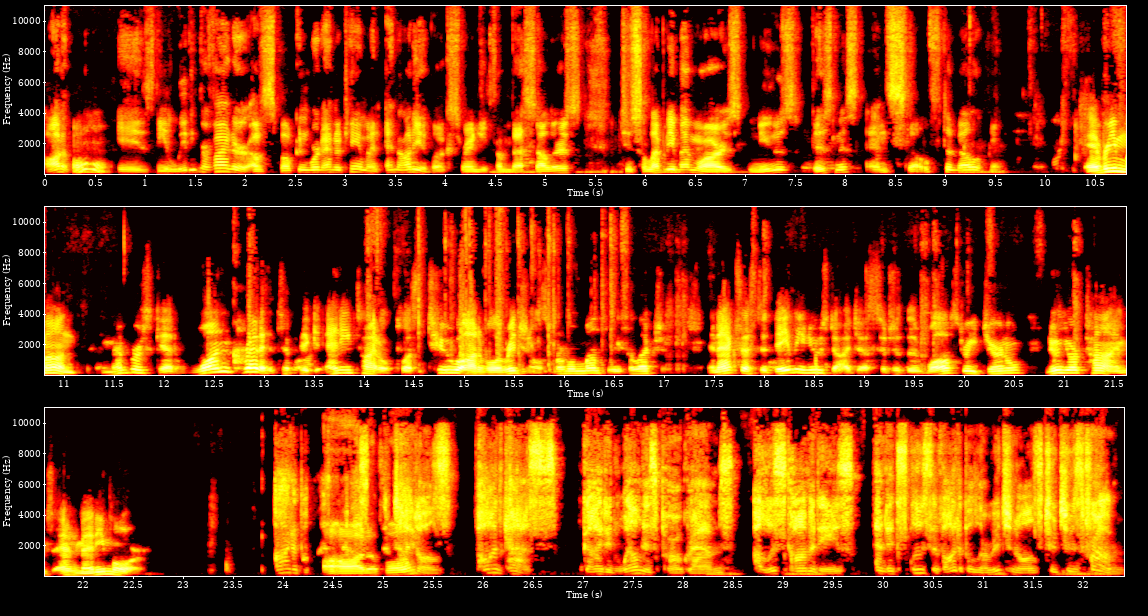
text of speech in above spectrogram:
Audible Oh, is the leading provider of spoken word entertainment and audiobooks, ranging from mm. bestsellers to celebrity memoirs, news, business, and self development. every month, members get one credit to pick any title plus two Audible originals from a monthly selection, and access to daily news digests such as the Wall Street Journal, New York Times, and many more. Audible, Audible? titles, podcasts, guided wellness programs, a list comedies, and exclusive Audible originals to choose from.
